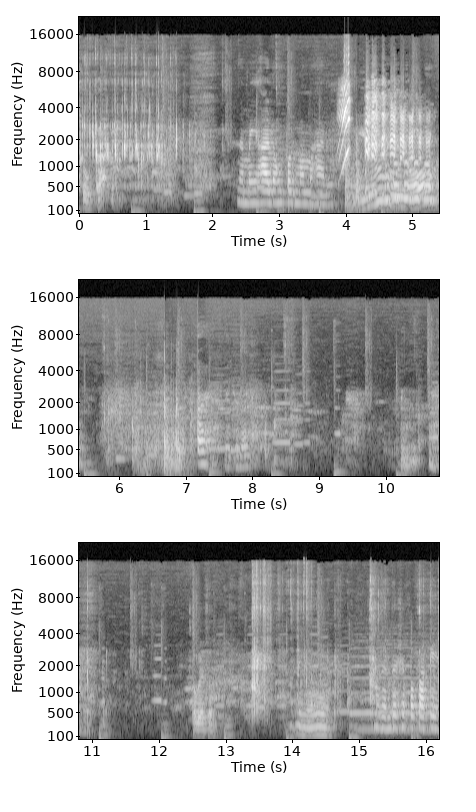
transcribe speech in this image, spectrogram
Suka. Na may halong pagmamahal. Yun, oh. Ay, teka lang. Ito guys, oh. Mm. Maganda siya papakin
